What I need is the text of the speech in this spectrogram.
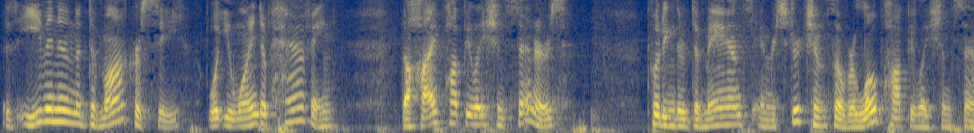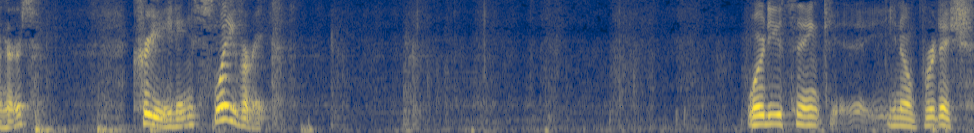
is, even in a democracy, what you wind up having, the high population centers putting their demands and restrictions over low population centers, creating slavery. Where do you think, you know, British,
